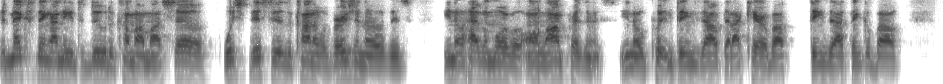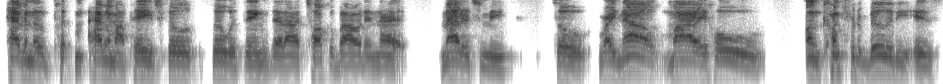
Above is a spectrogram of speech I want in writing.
the next thing I need to do to come out my shell, which this is a kind of a version of, is you know, having more of an online presence, you know, putting things out that I care about, things that I think about, having a having my page filled filled with things that I talk about and that matter to me. So right now, my whole uncomfortability is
